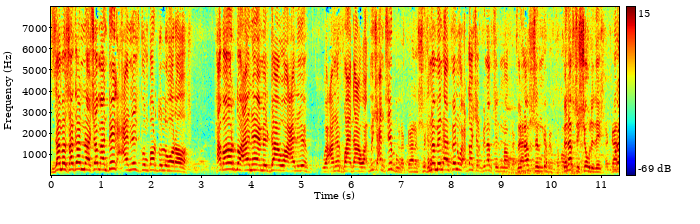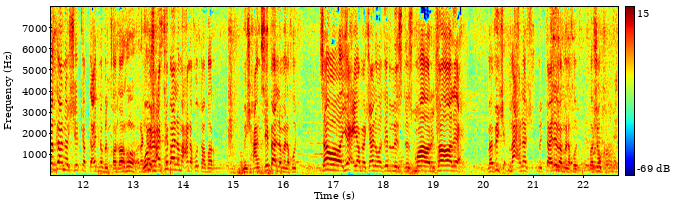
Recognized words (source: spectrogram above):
زي ما سجلنا هشام قنديل هنسجن برضه اللي وراه. برضه هنعمل دعوة عليه وهنرفع دعوة. مش هنسيبه إحنا من 2011 في نفس المو... في نفس الم... في نفس الشغل ده ورجعنا الشركة بتاعتنا بالقضاء. ومش هنسيبها إلا ما هناخدها برضه. مش هنسيبها إلا ما ناخدها. سواء يحيى مشال وزير الاستثمار صالح. ما فيش ما احناش متهيألي لما ناخدها. بشكرا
